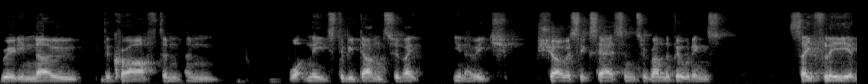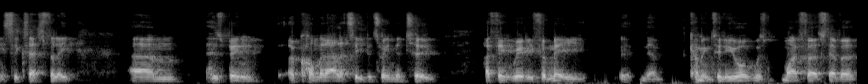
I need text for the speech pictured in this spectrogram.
really know the craft and and what needs to be done to make you know each show a success and to run the buildings safely and successfully um, has been a commonality between the two. I think really for me, you know, coming to New York was my first ever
